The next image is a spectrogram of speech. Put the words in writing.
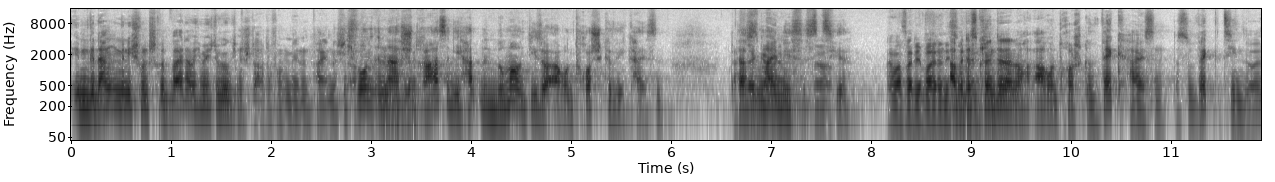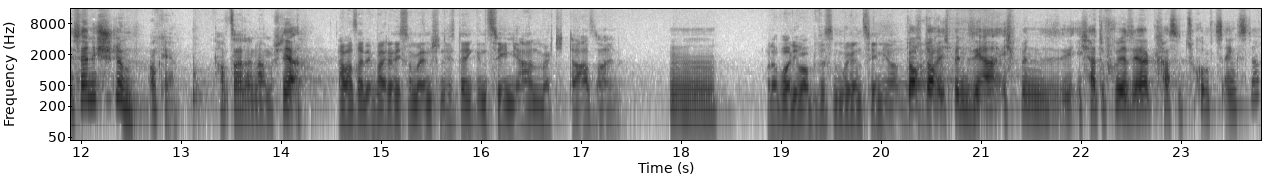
im Gedanken bin ich schon einen Schritt weiter, aber ich möchte wirklich eine Statue von mir in Peine ich wohne in einer Straße, die hat eine Nummer und die soll Aaron Troschke-Weg heißen. Das, wär ist mein nächstes Ja. Ziel. Aber seid ihr beide nicht Aber so das Menschen? könnte dann auch Aaron Troschke weg heißen, dass du wegziehen sollst. Ist ja nicht schlimm. Okay, Hauptsache der Name steht. Ja. Aber seid ihr beide nicht so Menschen, die denken, in zehn Jahren möchte ich da sein? Oder wollt ihr überhaupt wissen, wo ihr in zehn Jahren Mhm. Doch, seid? doch, ich bin sehr, ich bin, ich hatte früher sehr krasse Zukunftsängste,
